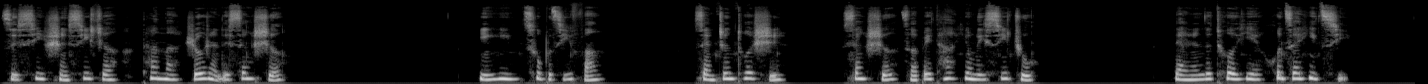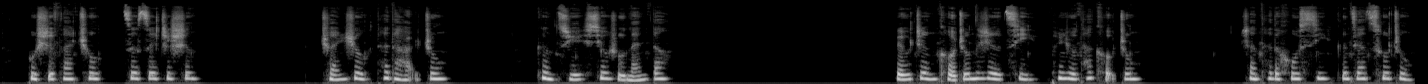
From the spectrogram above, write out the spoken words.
仔细吮吸着他那柔软的香舌，莹莹猝不及防，想挣脱时，香舌早被他用力吸住。两人的唾液混在一起，不时发出啧啧之声，传入他的耳中，更觉羞辱难当。刘正口中的热气喷入他口中，让他的呼吸更加粗重。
